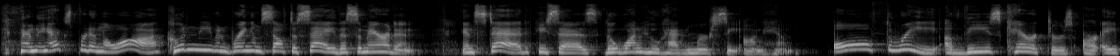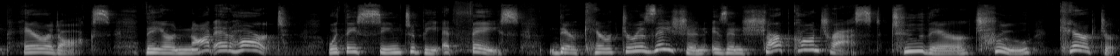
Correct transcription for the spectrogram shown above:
And the expert in the law couldn't even bring himself to say the Samaritan. Instead, he says, the one who had mercy on him. All three of these characters are a paradox. They are not at heart what they seem to be at face. Their characterization is in sharp contrast to their true character.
